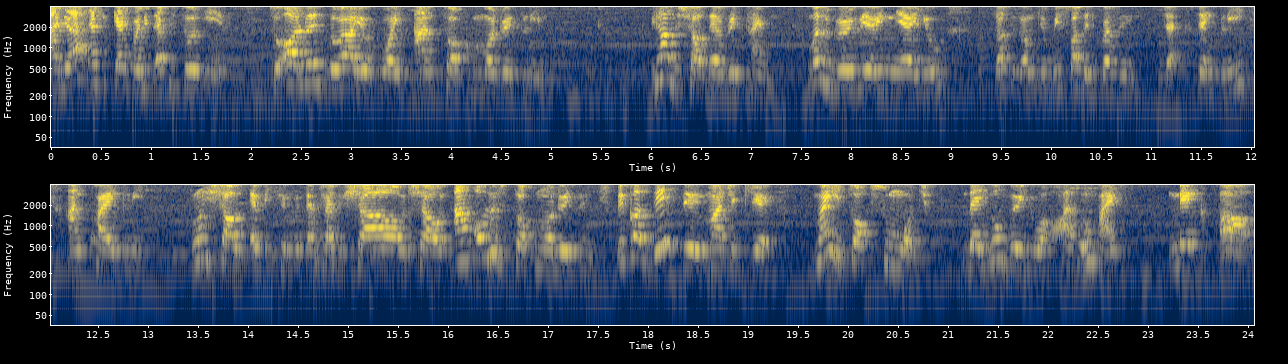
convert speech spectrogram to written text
And the last etiquette for this episode is to always lower your voice and talk moderately. You don't have to shout every time. Someone will be very, very near you just something whisper to the person gently and quietly. Don't shout every single time. Try to shout shout and always talk moderately. Because this the magic here. When you talk too much there is no way you are at one point make uh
